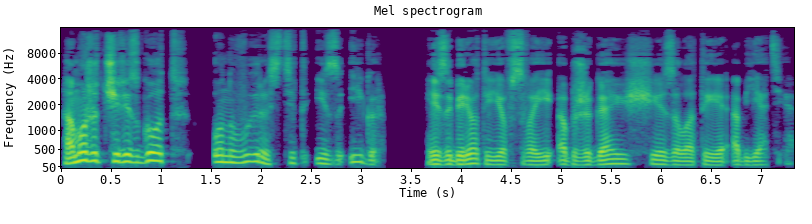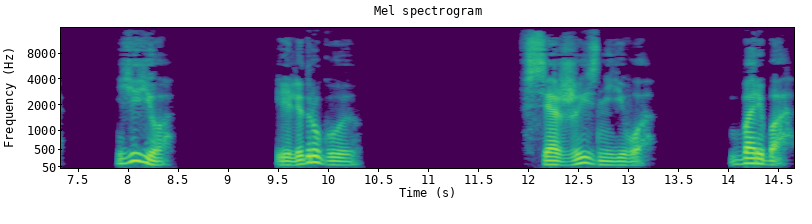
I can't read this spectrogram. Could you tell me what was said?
а может, через год он вырастет из игр и заберет ее в свои обжигающие золотые объятия. Ее. Или другую. Вся жизнь его — борьба.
